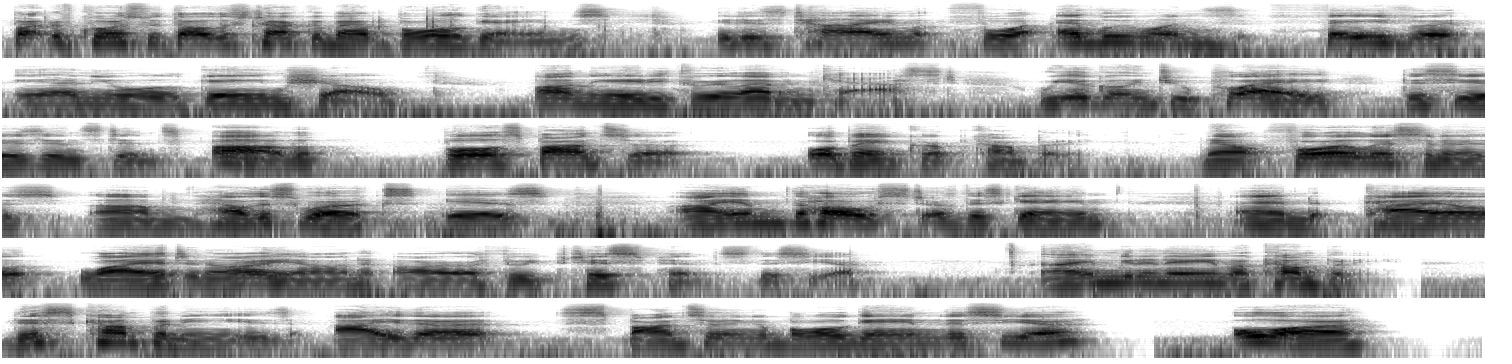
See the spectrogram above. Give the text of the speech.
But of course, with all this talk about bowl games, it is time for everyone's favorite annual game show on the 8311 cast. We are going to play this year's instance of bowl sponsor or bankrupt company. Now, for our listeners, um, how this works is I am the host of this game, and Kyle, Wyatt, and Ariane are our three participants this year. I'm going to name a company. This company is either sponsoring a bowl game this year or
